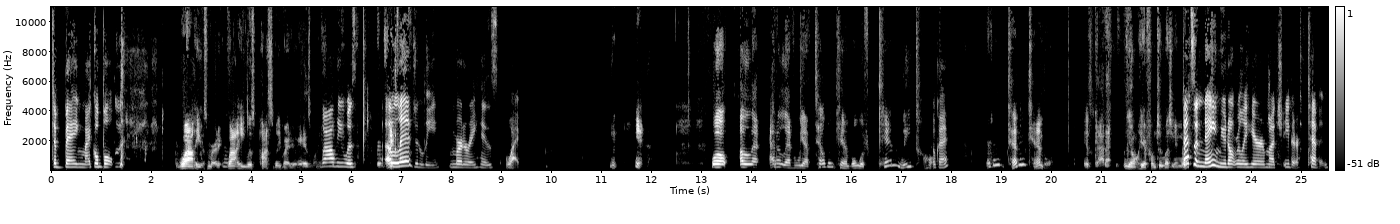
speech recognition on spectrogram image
to bang Michael Bolton while he was murdered, while he was possibly murdering his wife. while he was allegedly murdering his wife. Well, ele- at 11, we have Tevin Campbell with Can We Talk? Okay. Tevin, Tevin Campbell. It's got it. You don't hear from too much anymore. That's a name you don't really hear much either. Tevin.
